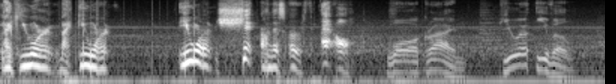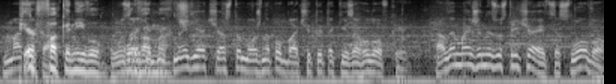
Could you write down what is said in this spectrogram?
like you weren't, like you weren't, you weren't shit on this earth at all. War crime, pure evil, Pure massacre. fucking evil. У What of our західних minds? медіа часто можна побачити такі заголовки, але майже не зустрічається слово,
